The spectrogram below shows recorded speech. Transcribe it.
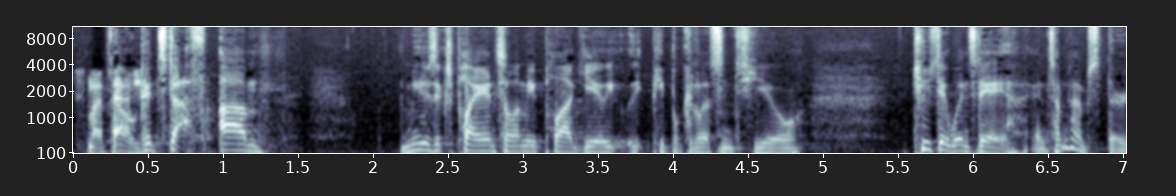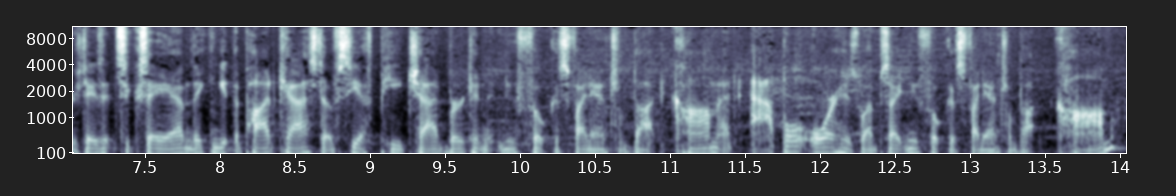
It's my passion. Oh, good stuff. Um, music's playing, so let me plug you. People can listen to you Tuesday, Wednesday, and sometimes Thursdays at 6 a.m. They can get the podcast of CFP Chad Burton at newfocusfinancial.com at Apple or his website, newfocusfinancial.com.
